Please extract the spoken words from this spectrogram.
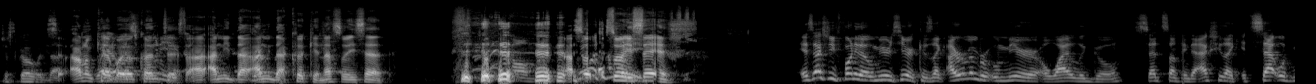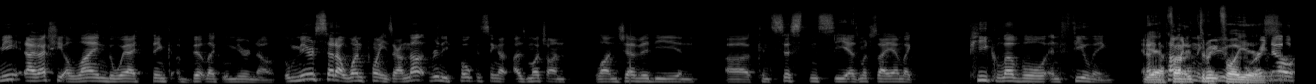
just go with that. So I don't care Well, about your context. I, I need that. I need that cooking. That's what he said. Oh. That's what, what's that's what he's funny? saying. It's actually funny that Umir's here because like I remember Umir a while ago said something that actually like it sat with me and I've actually aligned the way I think a bit like Umir now. Umir said at one point he's like I'm not really focusing as much on longevity and uh, consistency as much as I am like peak level and feeling. And Yeah, at time, I for three, four years. Right now,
